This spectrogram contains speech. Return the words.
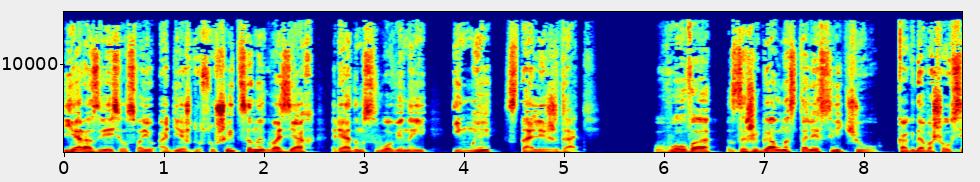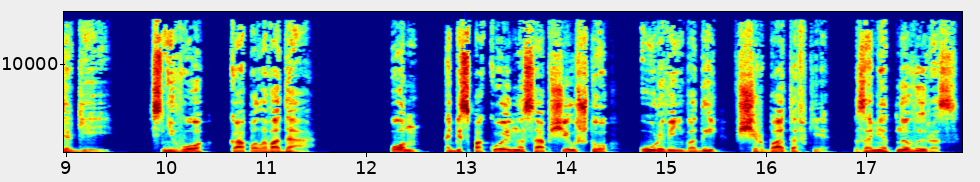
Я развесил свою одежду сушиться на гвоздях рядом с Вовиной, и мы стали ждать. Вова зажигал на столе свечу, когда вошел Сергей. С него капала вода. Он обеспокоенно сообщил, что уровень воды в Щербатовке заметно вырос,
